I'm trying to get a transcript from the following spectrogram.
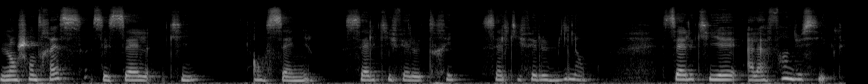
L'enchantresse, c'est celle qui enseigne, celle qui fait le tri, celle qui fait le bilan, celle qui est à la fin du cycle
